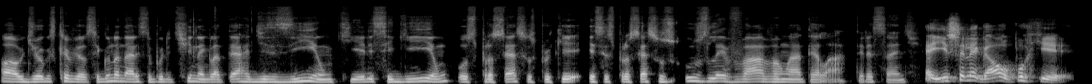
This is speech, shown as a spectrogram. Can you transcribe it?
Ó, o Diogo escreveu, segundo a análise do Buriti, na Inglaterra, diziam que eles seguiam os processos porque esses processos os levavam até lá. Interessante. É, isso é legal porque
